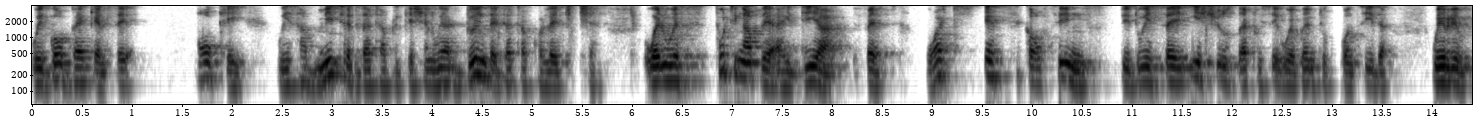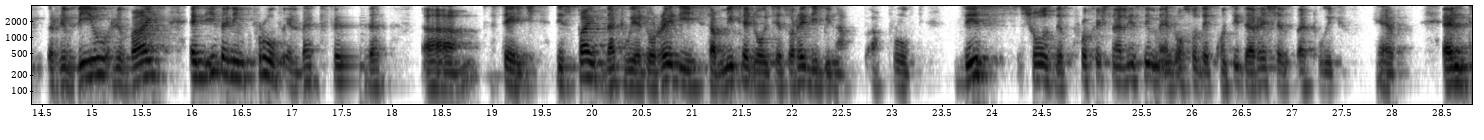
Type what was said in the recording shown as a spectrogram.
we go back and say, okay, we submitted that application, we are doing the data collection. When we're putting up the idea first, what ethical things did we say, issues that we say we're going to consider? We re review, revise, and even improve at that further um, stage, despite that we had already submitted or it has already been approved. This shows the professionalism and also the considerations that we have. And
